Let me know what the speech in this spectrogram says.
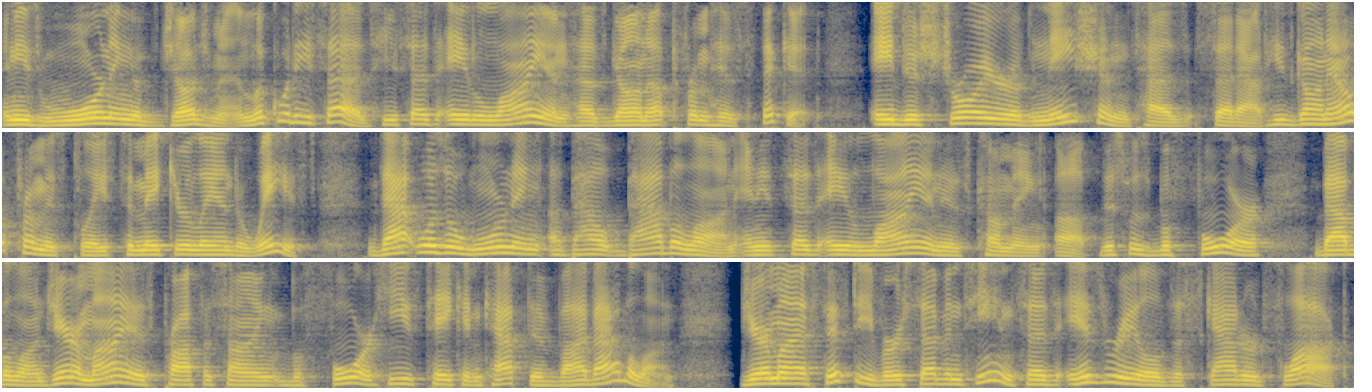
and he's warning of judgment. And look what he says. He says, A lion has gone up from his thicket a destroyer of nations has set out. He's gone out from his place to make your land a waste. That was a warning about Babylon, and it says a lion is coming up. This was before Babylon. Jeremiah is prophesying before he's taken captive by Babylon. Jeremiah 50, verse 17 says, Israel is a scattered flock.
